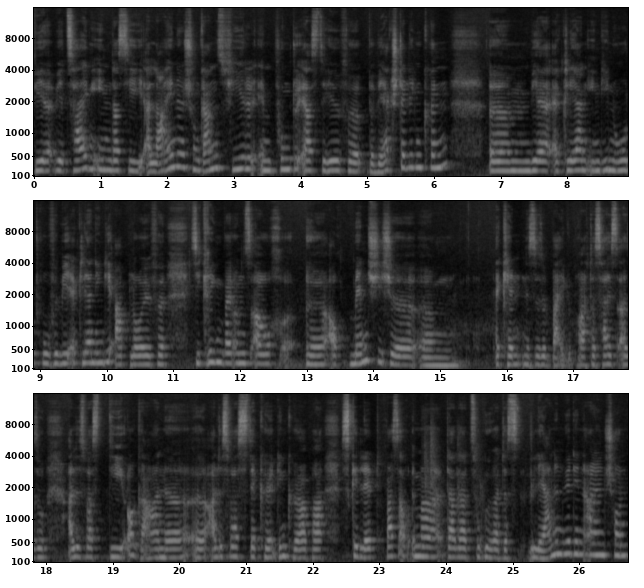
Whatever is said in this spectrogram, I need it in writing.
Wir, wir zeigen ihnen, dass sie alleine schon ganz viel im Punkto Erste Hilfe bewerkstelligen können ähm, wir erklären ihnen die Notrufe, wir erklären ihnen die Abläufe. Sie kriegen bei uns auch, äh, auch menschliche ähm, Erkenntnisse beigebracht. Das heißt also, alles, was die Organe, äh, alles, was der, den Körper, Skelett, was auch immer da dazu gehört, das lernen wir den allen schon.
